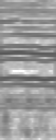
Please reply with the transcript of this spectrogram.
Woo!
